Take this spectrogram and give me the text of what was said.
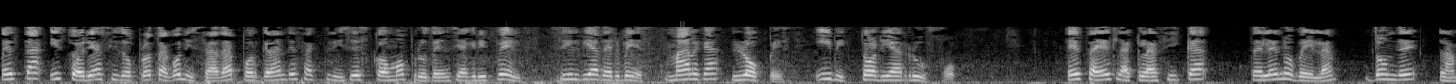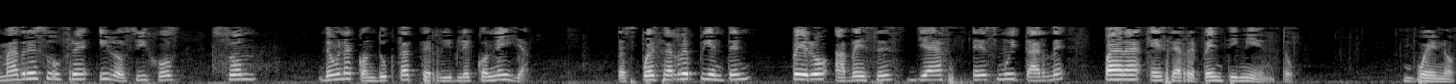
Esta historia ha sido protagonizada por grandes actrices como Prudencia Grifel, Silvia Derbez, Marga López y Victoria Rufo. Esta es la clásica telenovela donde la madre sufre y los hijos son de una conducta terrible con ella. Después se arrepienten, pero a veces ya es muy tarde para ese arrepentimiento. Bueno,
